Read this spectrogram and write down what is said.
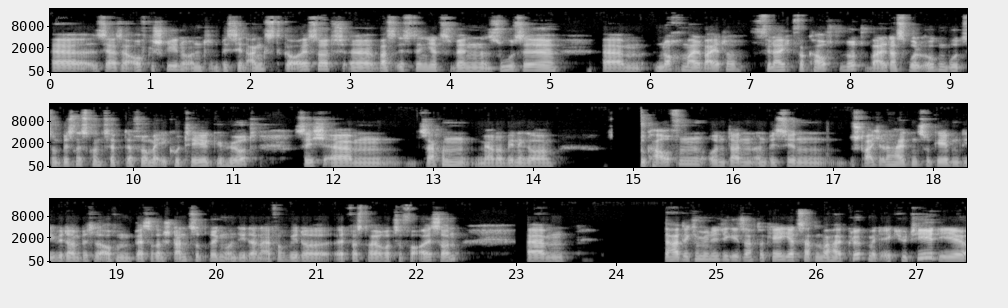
äh, sehr, sehr aufgeschrien und ein bisschen Angst geäußert. Äh, was ist denn jetzt, wenn SUSE ähm, noch mal weiter vielleicht verkauft wird, weil das wohl irgendwo zum Businesskonzept der Firma EQT gehört, sich ähm, Sachen mehr oder weniger zu kaufen und dann ein bisschen Streicheleinheiten zu geben, die wieder ein bisschen auf einen besseren Stand zu bringen und die dann einfach wieder etwas teurer zu veräußern. Ähm, da hat die Community gesagt, okay, jetzt hatten wir halt Glück mit EQT, die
